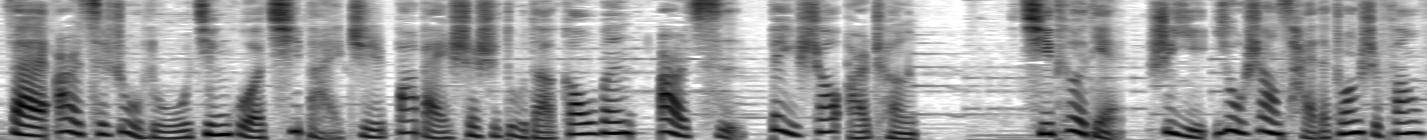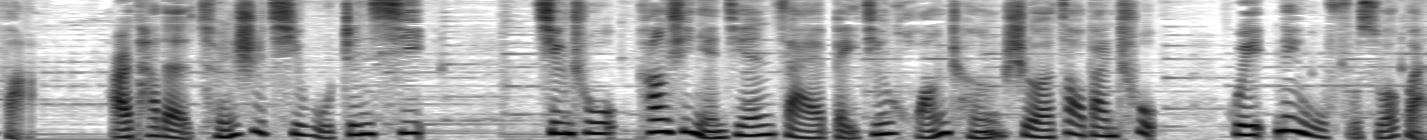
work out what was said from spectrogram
在二次入炉经过七百至八百摄氏度的高温二次焙烧而成。其特点是以釉上彩的装饰方法。而它的存世器物珍稀。清初康熙年间，在北京皇城设造办处，归内务府所管。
